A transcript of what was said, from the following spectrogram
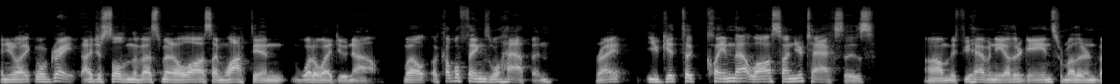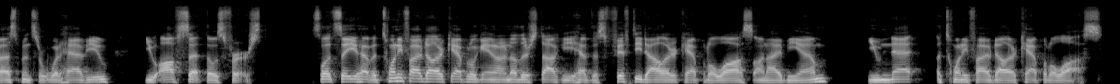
And you're like, well, great. I just sold an investment at a loss. I'm locked in. What do I do now? Well, a couple things will happen, right? You get to claim that loss on your taxes. Um, if you have any other gains from other investments or what have you, you offset those first. So let's say you have a $25 capital gain on another stock and you have this $50 capital loss on IBM. You net a $25 capital loss.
